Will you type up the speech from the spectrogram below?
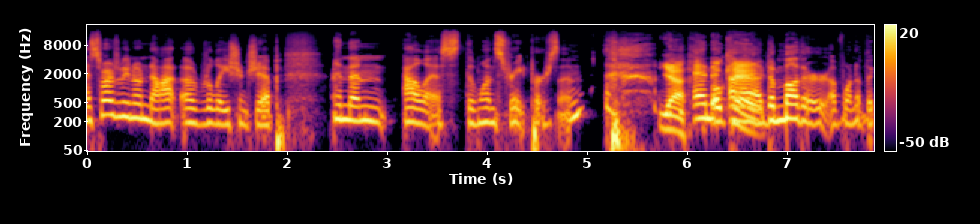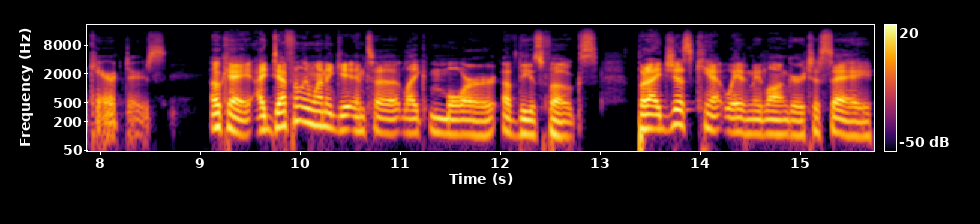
as far as we know, not a relationship. And then Alice, the one straight person, Yeah. and okay. uh, the mother of one of the characters. okay. I definitely want to get into like more of these folks, but I just can't wait any longer to say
